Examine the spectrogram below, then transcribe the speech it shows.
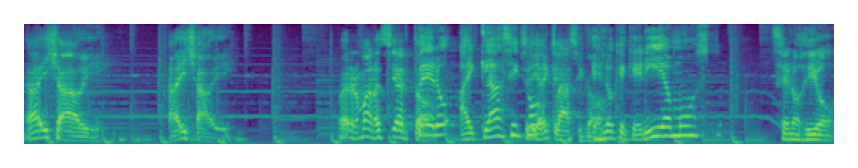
Ay, Xavi. Ay, Xavi. Bueno, hermano, es cierto. Pero hay clásico. Sí, hay clásico. Es lo que queríamos. Se nos dio.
